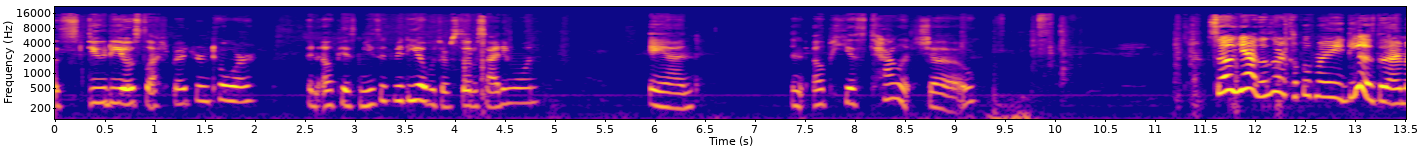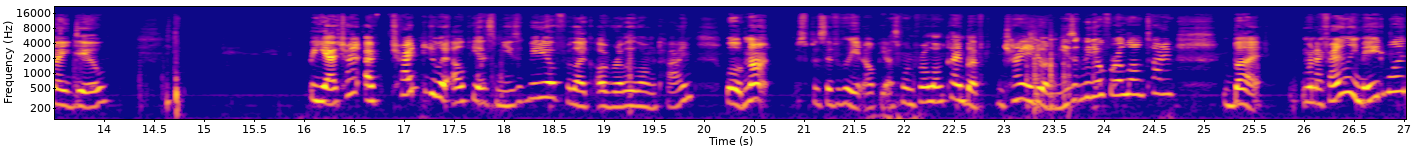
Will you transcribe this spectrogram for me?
a studio slash bedroom tour, an LPS music video, which I'm still deciding on, and an LPS talent show. So yeah, those are a couple of my ideas that I might do. But yeah, I've tried, I've tried to do an LPS music video for like a really long time. Well, not specifically an LPS one for a long time, but I've been trying to do a music video for a long time. But when I finally made one,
